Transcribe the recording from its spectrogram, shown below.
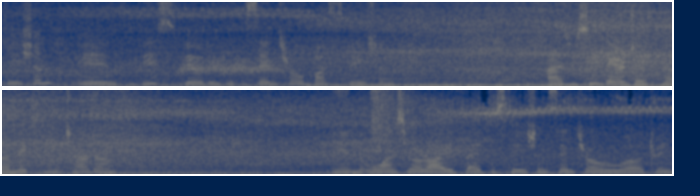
station and this building is the central bus station. As you see they are just uh, next to each other and once you arrive at the station central uh, train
